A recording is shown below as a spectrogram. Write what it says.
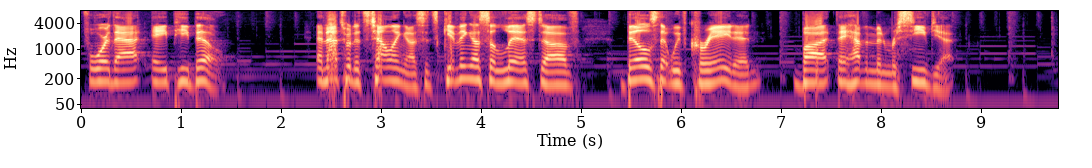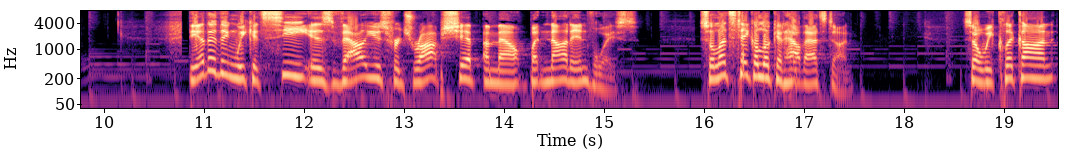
for that AP bill. And that's what it's telling us. It's giving us a list of bills that we've created, but they haven't been received yet. The other thing we could see is values for drop ship amount, but not invoiced. So let's take a look at how that's done. So we click on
